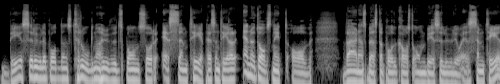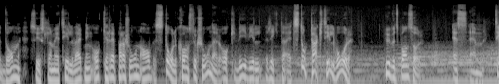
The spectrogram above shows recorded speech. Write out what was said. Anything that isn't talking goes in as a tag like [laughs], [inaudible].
BC Luleå-poddens trogna huvudsponsor SMT presenterar ännu ett avsnitt av världens bästa podcast om BC Luleå. SMT, de sysslar med tillverkning och reparation av stålkonstruktioner och vi vill rikta ett stort tack till vår huvudsponsor SMT.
